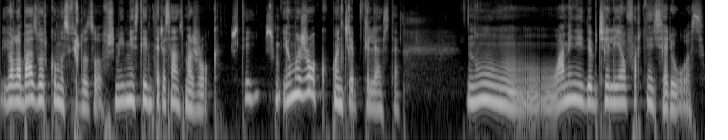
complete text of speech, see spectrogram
eu la bază oricum sunt filozof și mie mi este interesant să mă joc, știi? Și eu mă joc cu conceptele astea nu, oamenii de obicei le iau foarte în serios.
